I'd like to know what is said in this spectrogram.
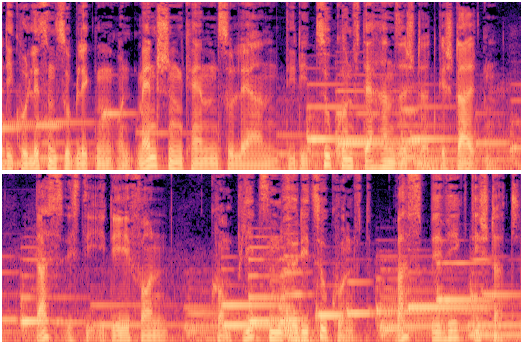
die Kulissen zu blicken und Menschen kennenzulernen, die die Zukunft der Hansestadt gestalten. Das ist die Idee von Komplizen für die Zukunft. Was bewegt die Stadt?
